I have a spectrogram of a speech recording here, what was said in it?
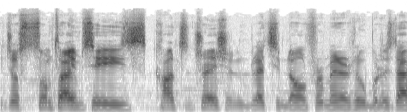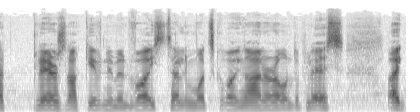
It just sometimes his concentration lets him down for a minute or two, but is that player's not giving him advice, telling him what's going on around the place? Like,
